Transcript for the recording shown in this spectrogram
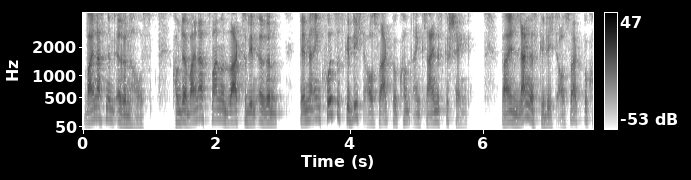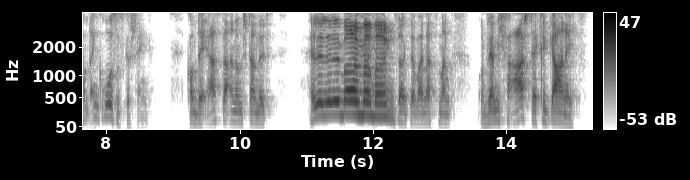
Weihnachten im Irrenhaus. Kommt der Weihnachtsmann und sagt zu den Irren, wer mir ein kurzes Gedicht aussagt, bekommt ein kleines Geschenk. Wer ein langes Gedicht aussagt, bekommt ein großes Geschenk. Kommt der Erste an und stammelt, Helle Mann, Mann, Mann, sagt der Weihnachtsmann, und wer mich verarscht, der kriegt gar nichts.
